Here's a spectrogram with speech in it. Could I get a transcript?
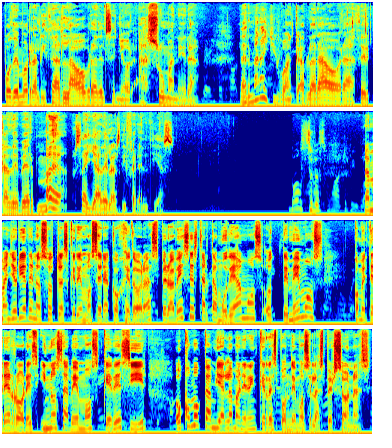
podemos realizar la obra del Señor a su manera. La hermana Yuang hablará ahora acerca de ver más allá de las diferencias. La mayoría de nosotras queremos ser acogedoras, pero a veces tartamudeamos o tememos cometer errores y no sabemos qué decir o cómo cambiar la manera en que respondemos a las personas.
